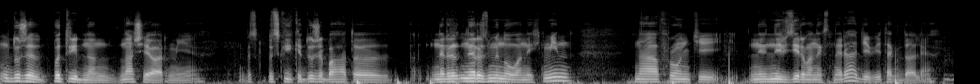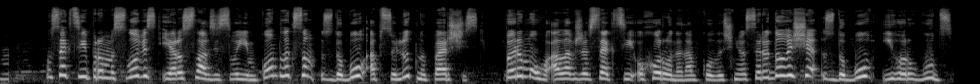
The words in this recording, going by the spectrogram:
дуже потрібна в нашій армії, Оскільки- дуже багато неро- нерозмінованих мін на фронті, не- невзірваних снарядів і так далі. У секції промисловість Ярослав зі своїм комплексом здобув абсолютну першість. Перемогу, але вже в секції охорони навколишнього середовища здобув Ігор Гудз.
